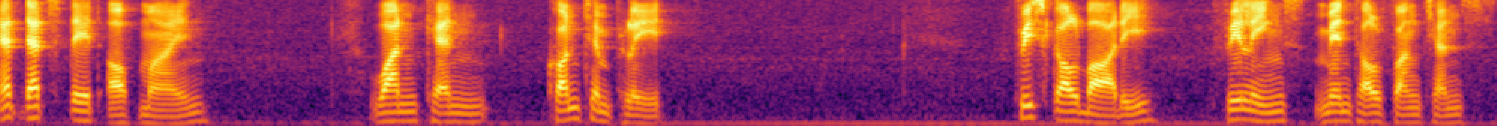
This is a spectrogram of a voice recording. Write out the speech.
At that state of mind, one can contemplate physical body, feelings, mental functions,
